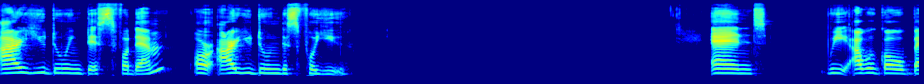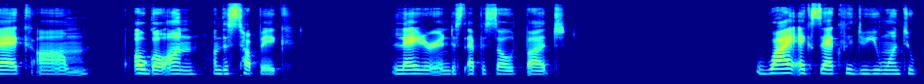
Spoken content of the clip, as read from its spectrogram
Are you doing this for them or are you doing this for you? And we I will go back um I'll go on on this topic later in this episode, but why exactly do you want to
